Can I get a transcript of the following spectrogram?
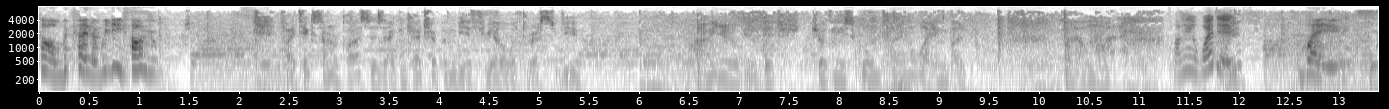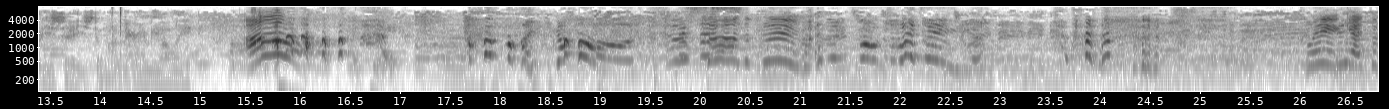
Come on, Michaela, we need hope. If I take summer classes, I can catch up and be a 3L with the rest of you. I mean, it'll be a bitch juggling school and planning a wedding, but why the hell not? I mean, a wedding. Wait. What do you say? You still want to marry me, Ollie? Ah! Oh my god! It was so out of the blue. It's Rob's wedding! Quick, get the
